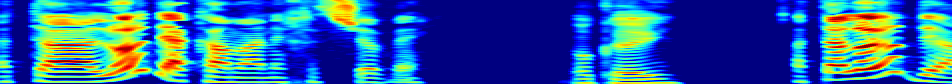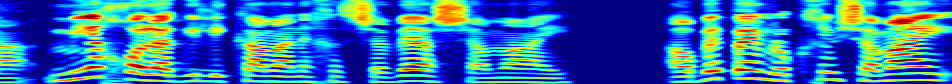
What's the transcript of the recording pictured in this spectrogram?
אתה לא יודע כמה הנכס שווה. אוקיי. אתה לא יודע. מי יכול להגיד לי כמה הנכס שווה? השמאי. הרבה פעמים לוקחים שמאי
